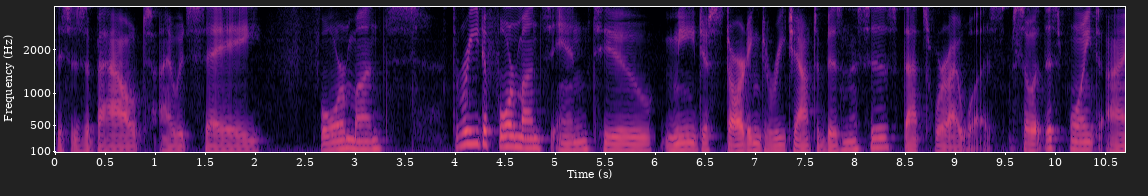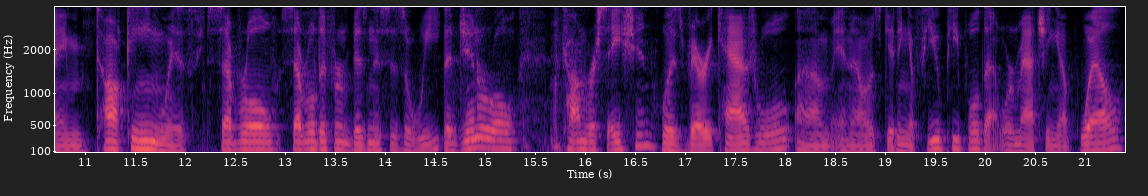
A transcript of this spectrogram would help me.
This is about, I would say, four months three to four months into me just starting to reach out to businesses, that's where I was. So at this point, I'm talking with several several different businesses a week. The general conversation was very casual, um, and I was getting a few people that were matching up well,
